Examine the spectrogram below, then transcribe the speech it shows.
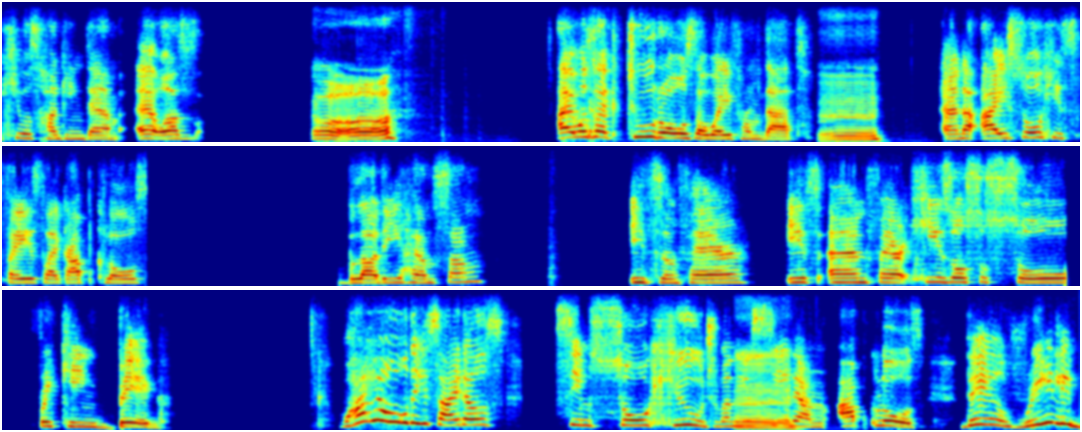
he was hugging them. It was Oh. I was like two rows away from that, Mm. and I saw his face like up close. Bloody handsome. It's unfair. It's unfair. He's also so freaking big. Why are all these idols seem so huge when you see Mm. them up close? They're really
